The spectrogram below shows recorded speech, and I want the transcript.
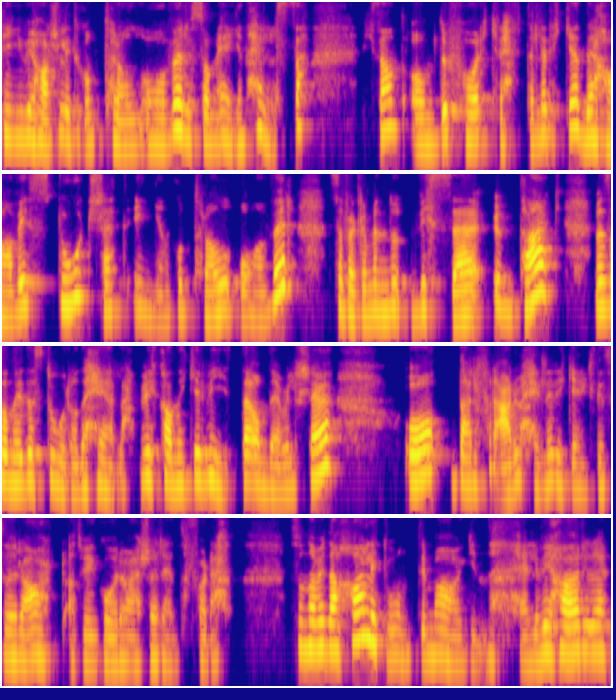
ting vi har så lite kontroll over som egen helse. Om du får kreft eller ikke, det har vi stort sett ingen kontroll over. Selvfølgelig med visse unntak, men sånn i det store og det hele. Vi kan ikke vite om det vil skje. Og derfor er det jo heller ikke egentlig så rart at vi går og er så redd for det. Så når vi da har litt vondt i magen, eller vi har eh,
